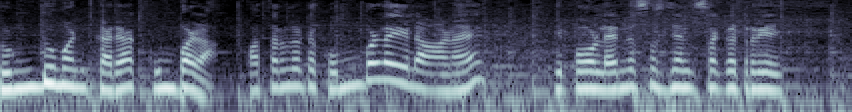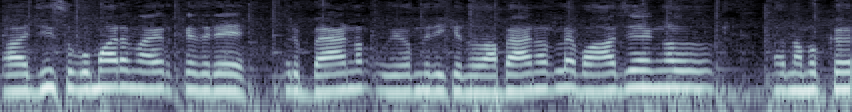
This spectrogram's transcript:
തുണ്ടുമൺകര കുമ്പഴ. പത്തനംതിട്ട കുമ്പഴയിലാണ് ഇപ്പോൾ N S S general secretary G Sukumaran നായർക്കെതിരെ ഒരു ബാനർ ഉയർന്നിരിക്കുന്നത്. ആ ബാനറിലെ വാചകങ്ങൾ നമുക്ക്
